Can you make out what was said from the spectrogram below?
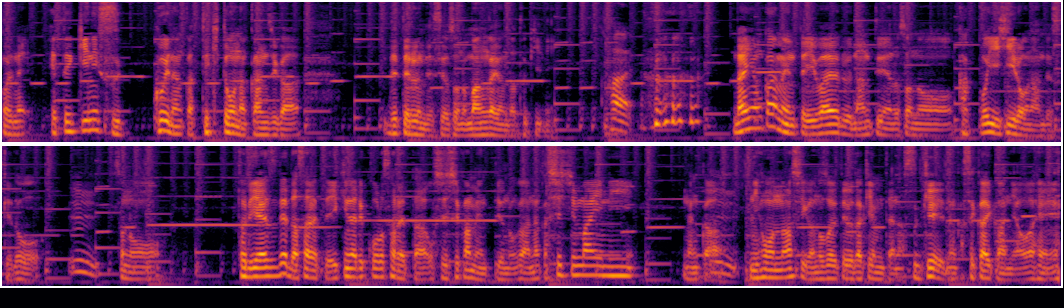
これね絵的にすっごいなんか適当な感じが出てるんですよその漫画読んだ時にはい。ライオン仮面っていわゆるなんていうんやろそのかっこいいヒーローなんですけどうん。そのとりあえずで出されていきなり殺されたお獅子仮面っていうのがなんか獅子舞になんかうん日本の足が覗いてるだけみたいなすげえなんか世界観に合わへん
